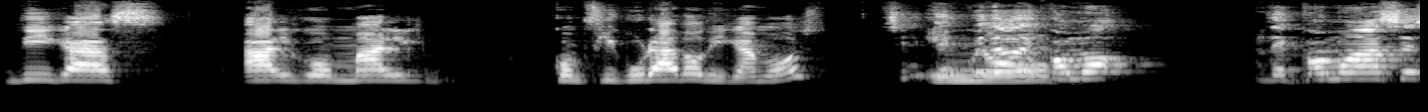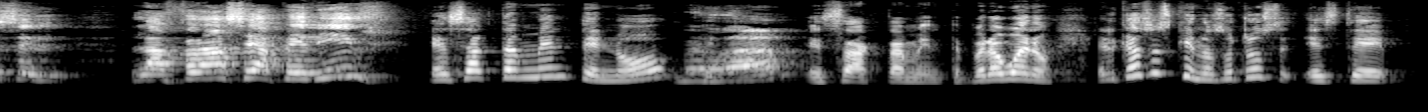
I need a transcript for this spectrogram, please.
digas algo mal configurado, digamos. Sí, y ten cuidado no- de cómo, de cómo haces el, la frase a pedir, Exactamente, ¿no? ¿verdad? Exactamente. Pero bueno, el caso es que nosotros, este,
